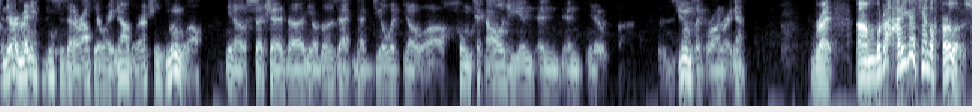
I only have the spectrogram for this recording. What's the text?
And there are many businesses that are out there right now that are actually doing well, you know, such as, uh, you know, those that, that deal with, you know, uh, home technology and, and, and, you know, Zooms like we're on right now. Right. Um, what about, how do you guys handle furloughs?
